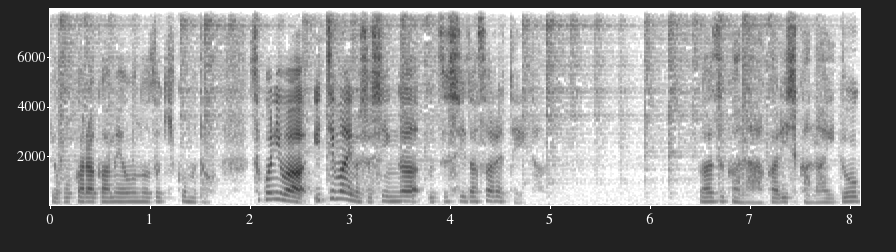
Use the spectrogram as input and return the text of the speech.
横から画面を覗き込むとそこには一枚の写真が映し出されていた。わずかな明かりしかない洞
